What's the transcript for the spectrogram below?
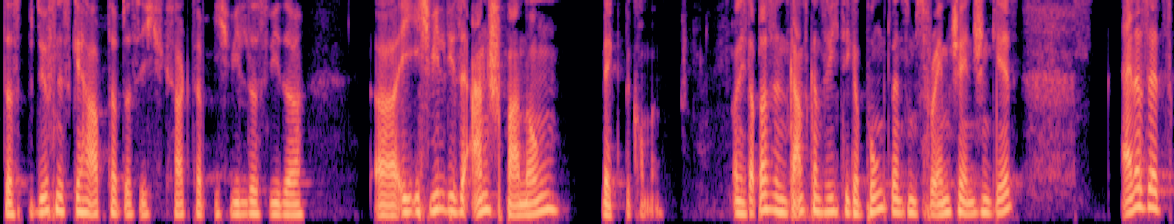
das Bedürfnis gehabt habe, dass ich gesagt habe, ich will das wieder, äh, ich will diese Anspannung wegbekommen. Und ich glaube, das ist ein ganz, ganz wichtiger Punkt, wenn es ums Frame-Changing geht einerseits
